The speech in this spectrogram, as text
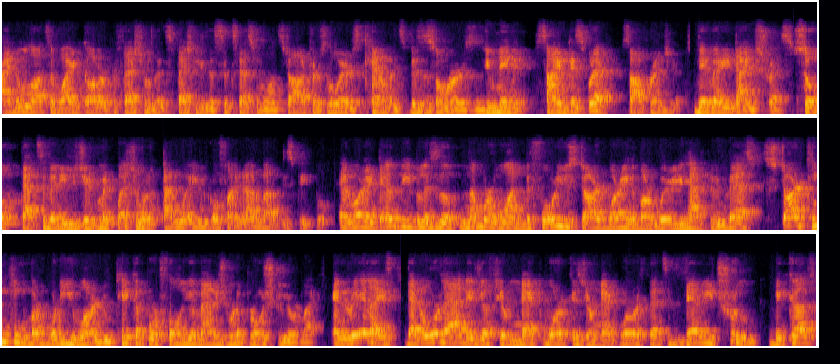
I know lots of white collar professionals, especially the successful ones, doctors, lawyers, accountants, business owners, you name it, scientists, whatever, software engineers. They're very time stressed. So that's a very legitimate question. Well, how do I even go find out about these people? And what I tell people is look, number one, before you start worrying about where you have to invest, start thinking about what do you want to do. Take a portfolio management approach to your life and realize that old adage of your network is your net worth. That's very true because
